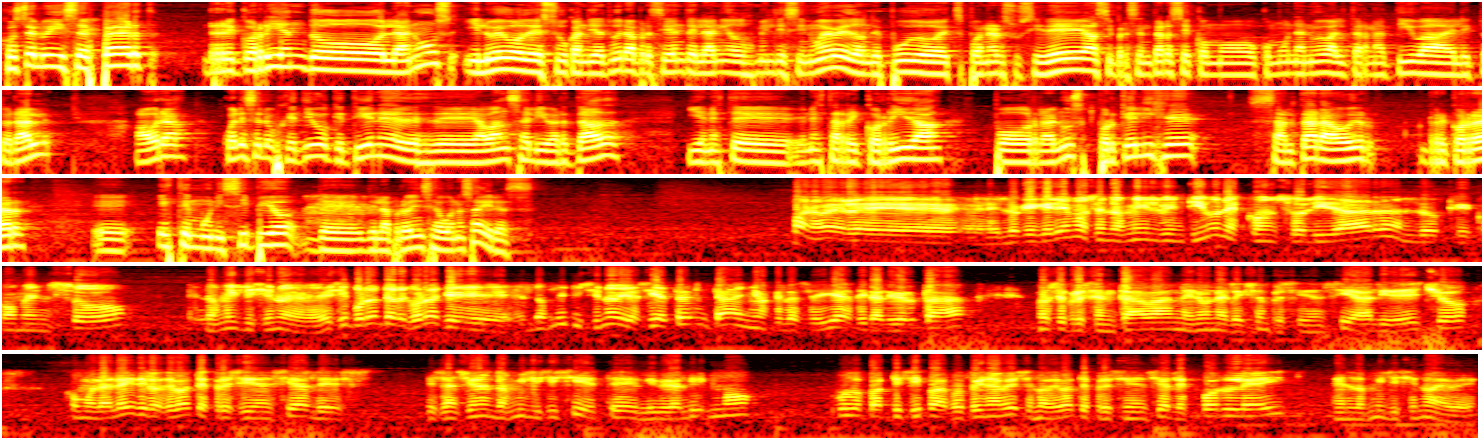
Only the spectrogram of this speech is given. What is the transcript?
José Luis Espert, recorriendo Lanús y luego de su candidatura a presidente el año 2019, donde pudo exponer sus ideas y presentarse como, como una nueva alternativa electoral. Ahora, ¿cuál es el objetivo que tiene desde Avanza Libertad y en, este, en esta recorrida por Lanús? ¿Por qué elige saltar a hoy recorrer eh, este municipio de, de la provincia de Buenos Aires? Bueno, a ver, eh, lo que queremos en 2021 es consolidar lo que comenzó en 2019. Es importante recordar que en 2019 hacía 30 años que las ideas de la libertad no se presentaban en una elección presidencial y de hecho, como la ley de los debates presidenciales se sancionó en 2017, el liberalismo pudo participar por primera vez en los debates presidenciales por ley en 2019.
